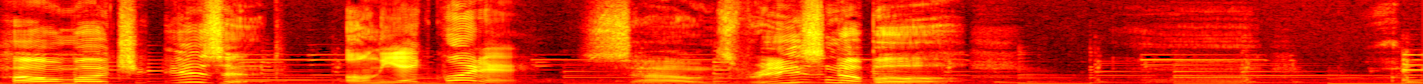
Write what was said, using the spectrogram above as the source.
How much is it? Only a quarter. Sounds reasonable.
